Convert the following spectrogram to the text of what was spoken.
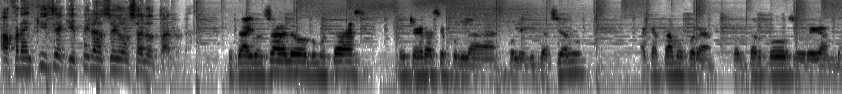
a Franquicia que inspiran. Soy Gonzalo Talora. ¿Qué tal, Gonzalo? ¿Cómo estás? Muchas gracias por la, por la invitación. Acá estamos para contar todo sobre Gamba.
